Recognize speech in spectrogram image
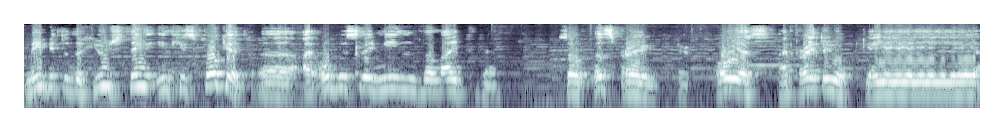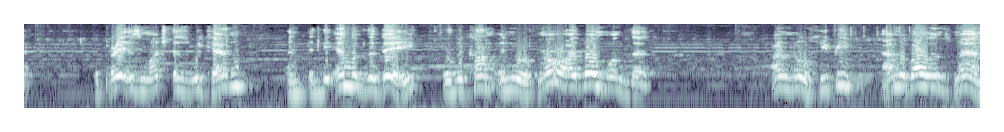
Maybe to the huge thing in his pocket. Uh, I obviously mean the light there. So let's pray. Oh yes, I pray to you. Yeah, yeah, yeah, yeah, yeah, yeah, yeah. We pray as much as we can, and at the end of the day, we'll become an Uruk. No, I don't want that. I'm no hippie. I'm a violent man.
